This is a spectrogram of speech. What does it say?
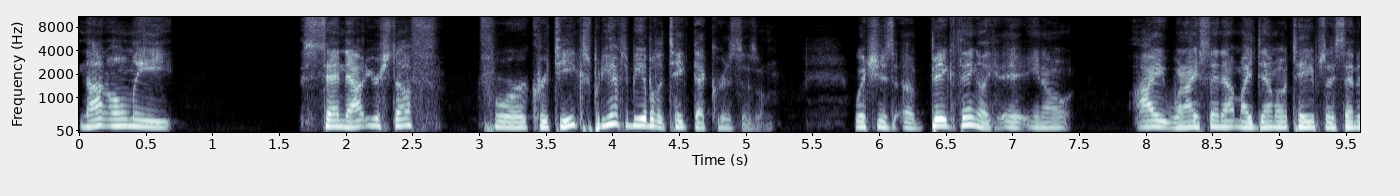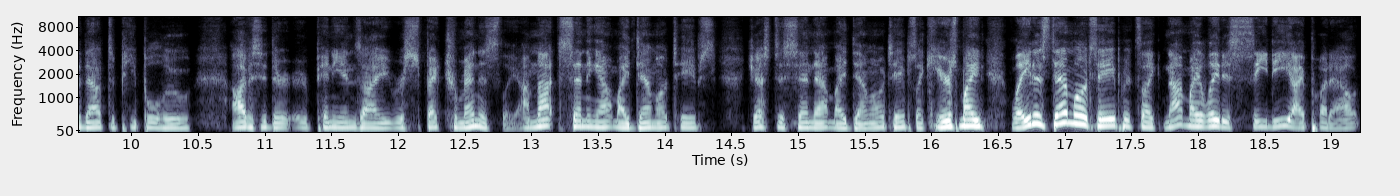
not only send out your stuff for critiques, but you have to be able to take that criticism, which is a big thing. Like, eh, you know, I when I send out my demo tapes, I send it out to people who obviously their opinions I respect tremendously. I'm not sending out my demo tapes just to send out my demo tapes. Like, here's my latest demo tape. It's like not my latest CD I put out.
